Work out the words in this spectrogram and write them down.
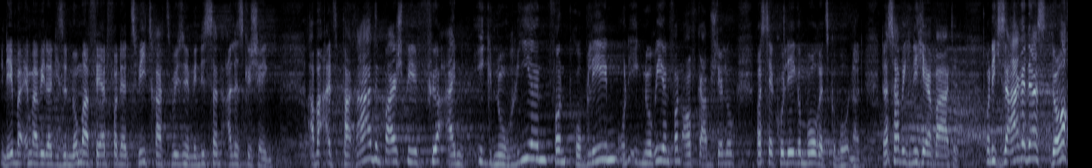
indem er immer wieder diese Nummer fährt von der Zwietracht zwischen den Ministern, alles geschenkt. Aber als Paradebeispiel für ein Ignorieren von Problemen und Ignorieren von Aufgabenstellungen, was der Kollege Moritz geboten hat, das habe ich nicht erwartet. Und ich sage das doch,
